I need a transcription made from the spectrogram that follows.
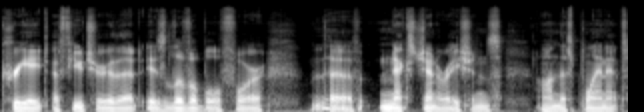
create a future that is livable for the next generations on this planet.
